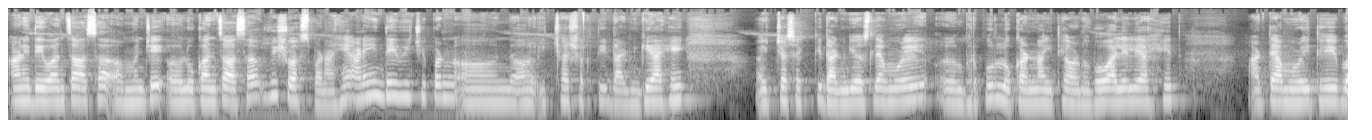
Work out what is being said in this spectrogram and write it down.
आणि देवांचा असा म्हणजे लोकांचा असा विश्वास पण आहे. आणि देवीची पण इच्छाशक्ती दांडगी आहे. इच्छाशक्ती दांडगी असल्यामुळे भरपूर लोकांना इथे अनुभव आलेले आहेत. आणि त्यामुळे इथे ब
